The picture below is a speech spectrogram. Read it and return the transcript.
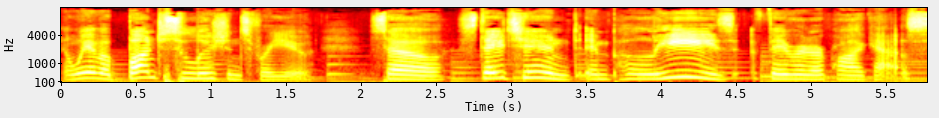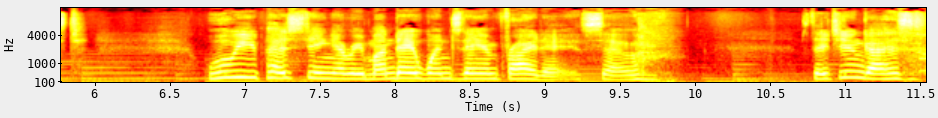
And we have a bunch of solutions for you. So stay tuned and please favorite our podcast. We'll be posting every Monday, Wednesday, and Friday. So stay tuned, guys.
